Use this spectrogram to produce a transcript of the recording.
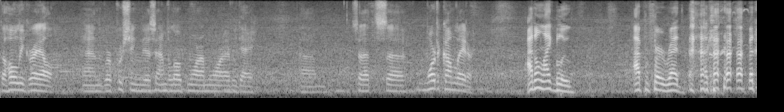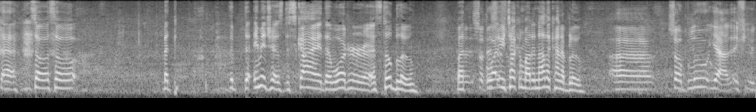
the holy grail, and we're pushing this envelope more and more every day. Um, so that's uh, more to come later. I don't like blue. I prefer red. Okay. but uh, so so, but the, the images, the sky, the water is still blue. But so what are you is- talking about? Another kind of blue. Uh, so blue, yeah. If you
